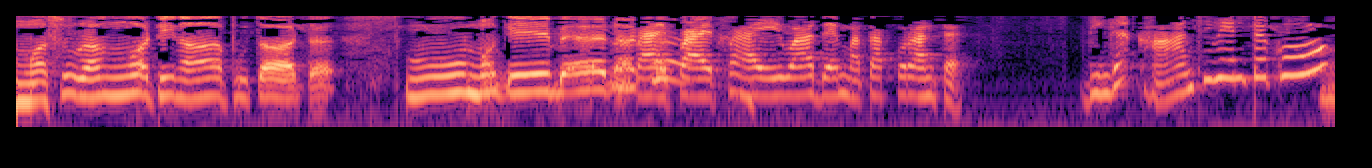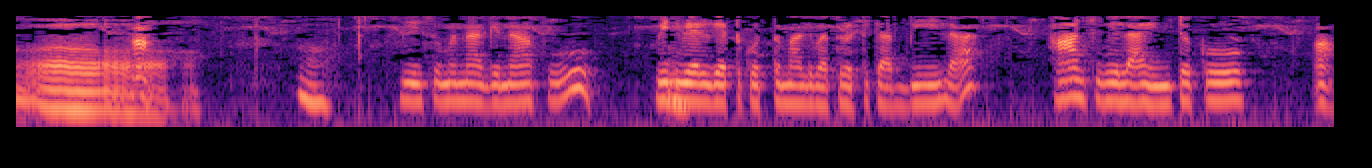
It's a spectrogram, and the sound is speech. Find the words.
මසුරන් වටිනා පුතාට ඌ මගේ බෑනට පයි පයි පයි ඒවා දැන් මතක් කරන්ට. ඩිංග කාන්ති වෙන්නකෝ. ආ. මේ සුමනා ගෙනාපු විනිවැල් ගැට කොත්ත මල්ලි වතුර ටිකක් බීලා හාන්සි වෙලා ඉන්නකෝ. ආ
